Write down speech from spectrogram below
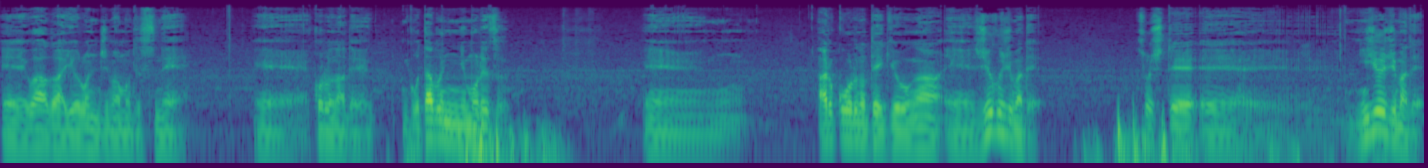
えー、我が与論島もですね、えコロナでご多分に漏れず、えアルコールの提供が、え19時までそして、え20時まで、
